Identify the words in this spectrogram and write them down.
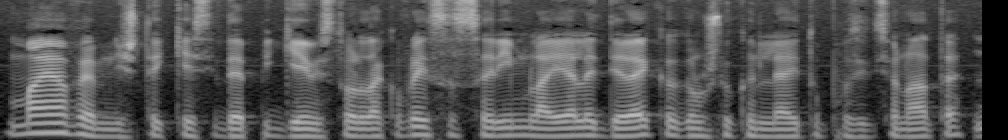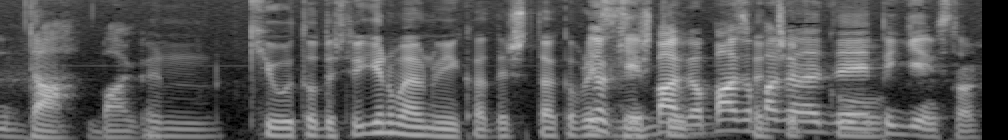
Mai avem niște chestii de Epic Game Store, dacă vrei să sărim la ele direct, că nu știu când le ai tu poziționate Da, bagă. în queue tot, deci eu nu mai am nimic, deci dacă vrei E să ok, zici bagă, tu, bagă, să bagă încep de cu... Epic Game Store.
